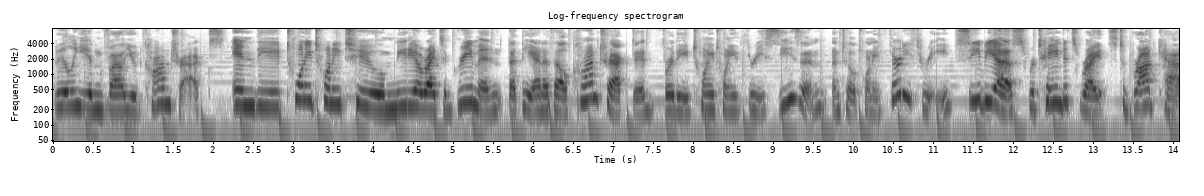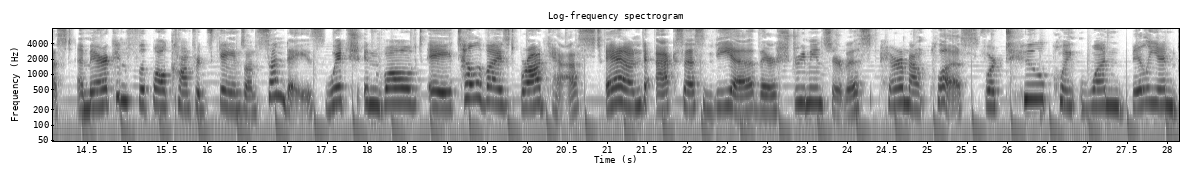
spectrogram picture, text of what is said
billion valued contracts, in the 2022 media rights agreement that the NFL contracted for the 2023 season until 2033, CBS retained its rights to broadcast American football conference games on Sundays, which involved a televised broadcast and access via their streaming service, Paramount Plus, for $2.1 billion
